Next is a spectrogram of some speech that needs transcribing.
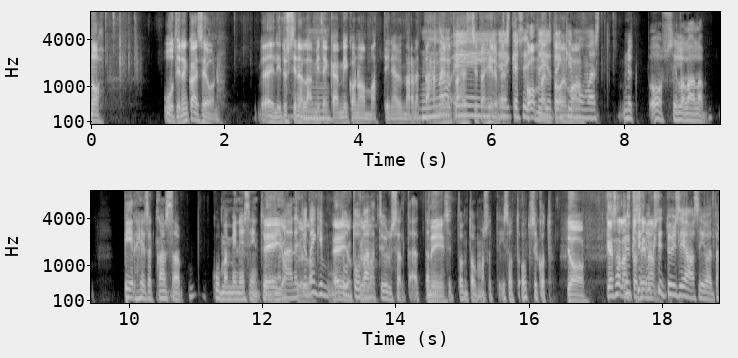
No, uutinen kai se on. Ei liity sinällään mm. mitenkään Mikon ammattiin ja ymmärrän, että hän no ei nyt lähde sitä hirveästi eikä kommentoimaan. mun mielestä nyt ole sillä lailla perheensä kanssa kummemmin esiintynyt. Ei ole näin, kyllä. jotenkin Ei tuntuu kyllä. vähän tylsältä, että Niin. nyt sitten on tuommoiset isot otsikot. Joo, kesälästä Yksi, siinä Yksityisiä asioita.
